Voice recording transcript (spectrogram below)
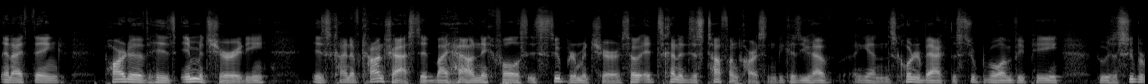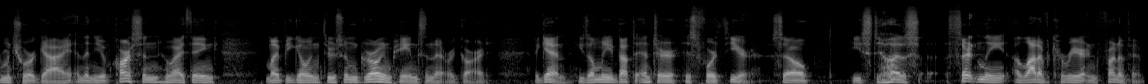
and I think part of his immaturity is kind of contrasted by how Nick Foles is super mature. So it's kind of just tough on Carson because you have again this quarterback, the Super Bowl MVP, who is a super mature guy, and then you have Carson, who I think might be going through some growing pains in that regard. Again, he's only about to enter his fourth year, so he still has certainly a lot of career in front of him.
